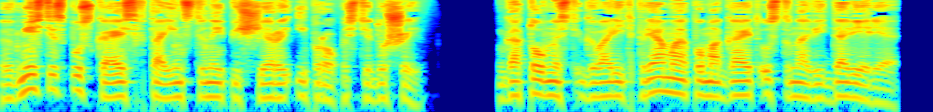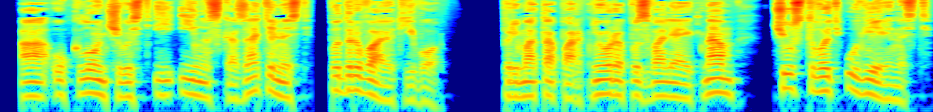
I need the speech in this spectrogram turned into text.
вместе спускаясь в таинственные пещеры и пропасти души. Готовность говорить прямо помогает установить доверие, а уклончивость и иносказательность подрывают его. Прямота партнера позволяет нам чувствовать уверенность.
